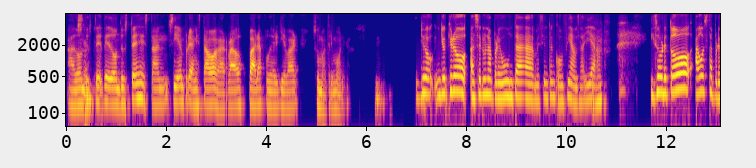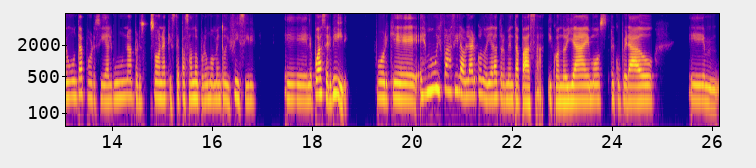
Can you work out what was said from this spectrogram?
A donde usted, de donde ustedes están, siempre han estado agarrados para poder llevar su matrimonio. Yo, yo quiero hacer una pregunta, me siento en confianza ya. Y sobre todo hago esta pregunta por si alguna persona que esté pasando por un momento difícil eh, le pueda servir porque es muy fácil hablar cuando ya la tormenta pasa y cuando ya hemos recuperado, em,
